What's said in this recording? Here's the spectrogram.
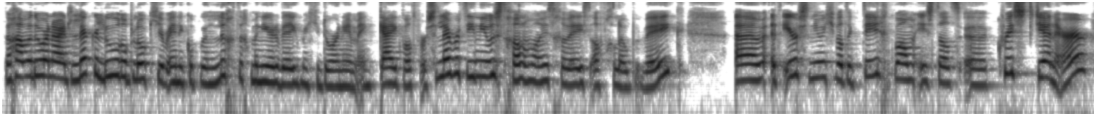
Dan gaan we door naar het lekker loeren blokje, waarin ik op een luchtige manier de week met je doorneem en kijk wat voor celebrity nieuws er allemaal is geweest afgelopen week. Um, het eerste nieuwtje wat ik tegenkwam is dat uh, Kris Jenner,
